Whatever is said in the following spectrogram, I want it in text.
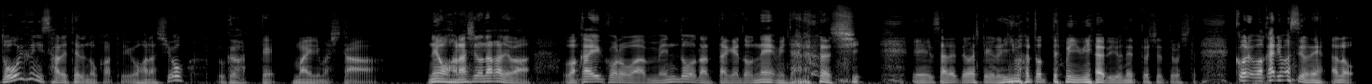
どういうふうにされてるのかというお話を伺ってまいりました。ねお話の中では若い頃は面倒だったけどねみたいな話、えーされてましたけど今とっても意味あるよねっておっしゃってました。これ分かりますよね。あの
